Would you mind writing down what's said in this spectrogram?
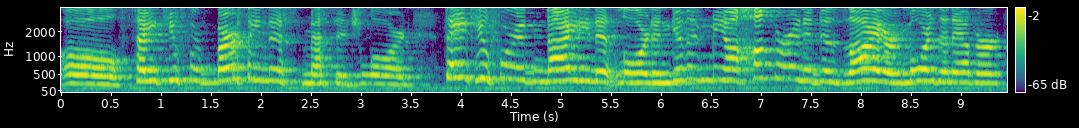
Oh, thank you for birthing this message, Lord. Thank you for igniting it, Lord, and giving me a hunger and a desire more than ever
